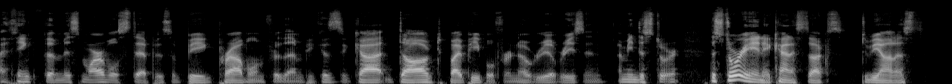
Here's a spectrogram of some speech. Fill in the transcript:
I think the Miss Marvel step is a big problem for them because it got dogged by people for no real reason. I mean, the story, the story in it kind of sucks, to be honest.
